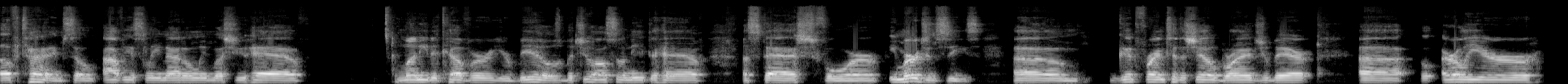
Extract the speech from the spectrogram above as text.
of time. So obviously, not only must you have money to cover your bills, but you also need to have a stash for emergencies. Um, good friend to the show, Brian Joubert, uh, earlier,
